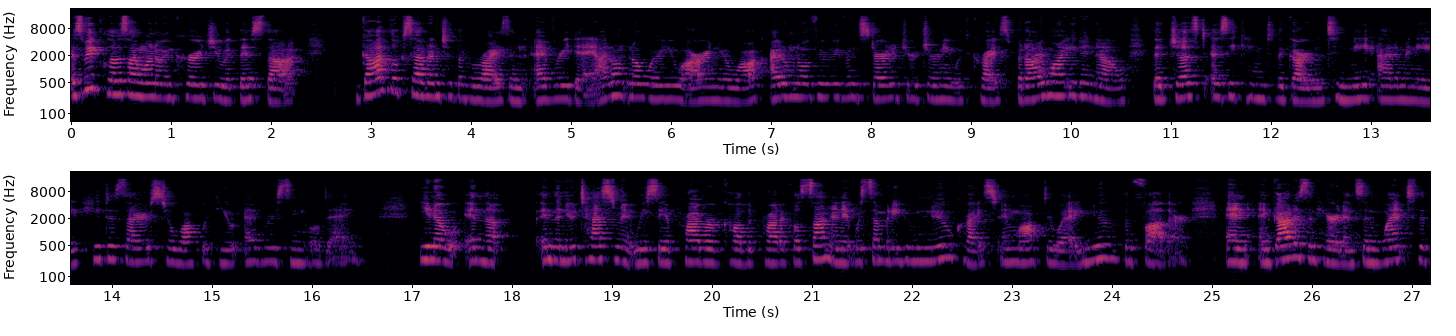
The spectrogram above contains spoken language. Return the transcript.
As we close, I want to encourage you with this thought. God looks out into the horizon every day. I don't know where you are in your walk. I don't know if you've even started your journey with Christ, but I want you to know that just as He came to the garden to meet Adam and Eve, He desires to walk with you every single day. You know, in the in the New Testament, we see a proverb called the prodigal son, and it was somebody who knew Christ and walked away, knew the Father, and, and got his inheritance, and went to the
